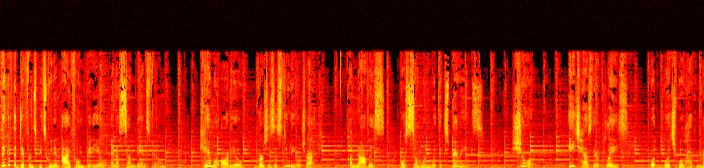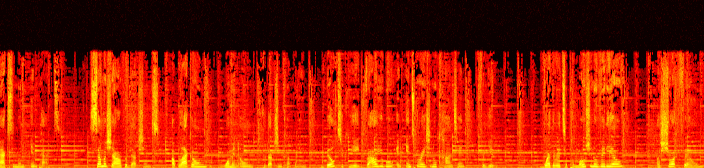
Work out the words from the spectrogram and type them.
Think of the difference between an iPhone video and a Sundance film, camera audio versus a studio track, a novice or someone with experience. Sure, each has their place, but which will have maximum impact? Summer Shower Productions, a black owned, woman owned production company built to create valuable and inspirational content for you. Whether it's a promotional video, a short film,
